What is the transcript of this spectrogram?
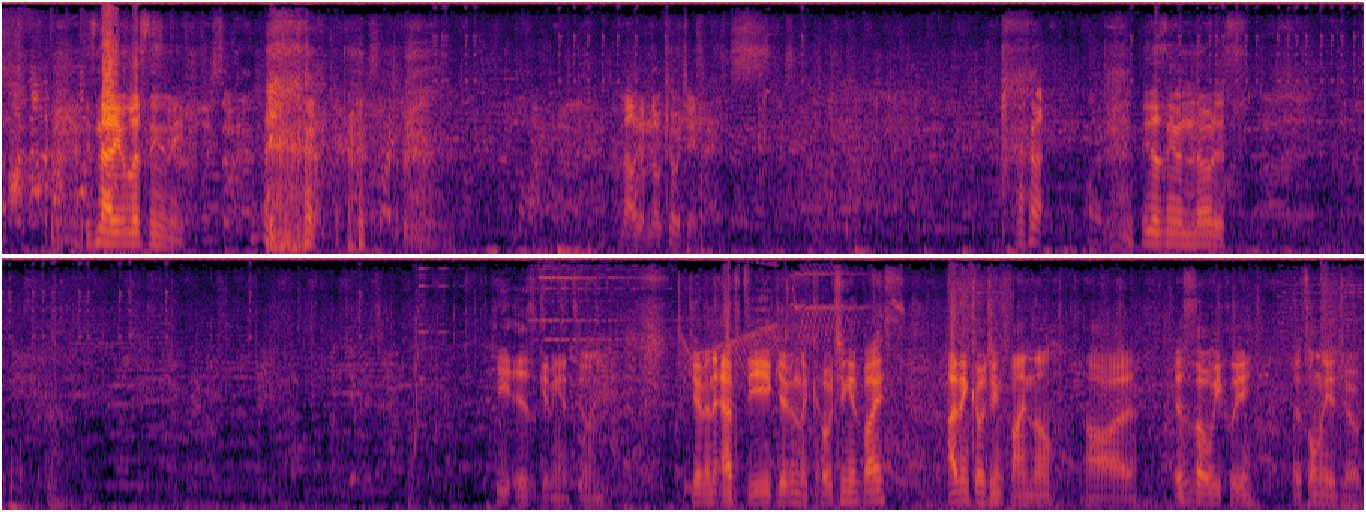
He's not even listening to me. Malcolm, no coaching. he doesn't even notice. He is giving it to him. Given FD, given the coaching advice, I think coaching's fine though. Uh, this is a weekly. It's only a joke.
